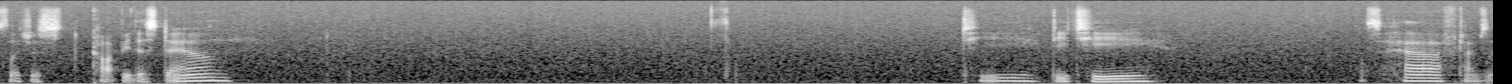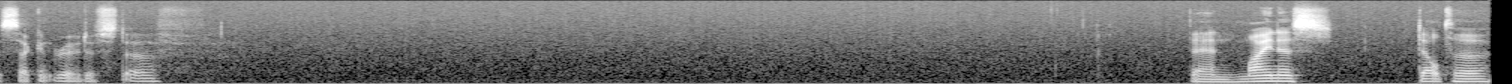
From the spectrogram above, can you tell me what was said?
so let's just copy this down. t dt plus half times the second derivative stuff. Then minus delta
